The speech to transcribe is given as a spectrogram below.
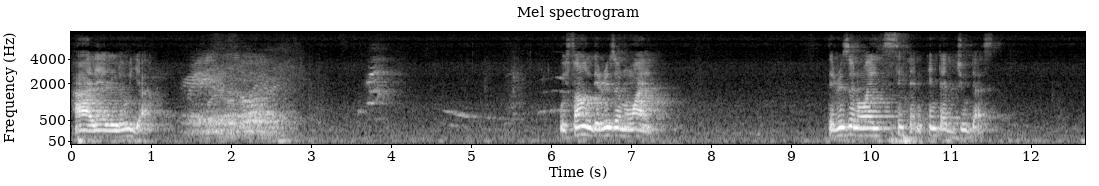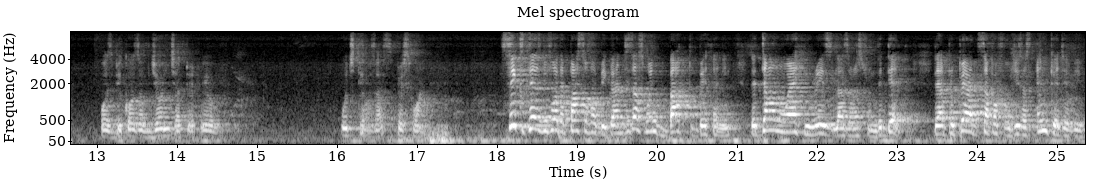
Hallelujah. We found the reason why. The reason why Satan entered Judas was because of John chapter 12, which tells us, verse 1. Six days before the Passover began, Jesus went back to Bethany, the town where he raised Lazarus from the dead. They had prepared supper for Jesus and KJV.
